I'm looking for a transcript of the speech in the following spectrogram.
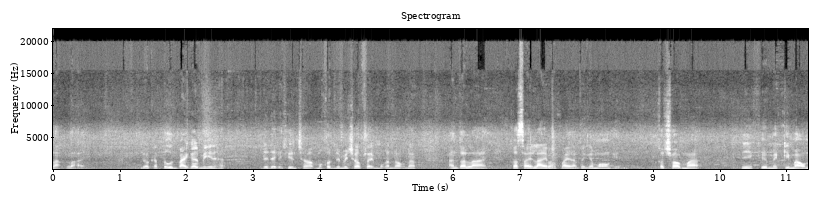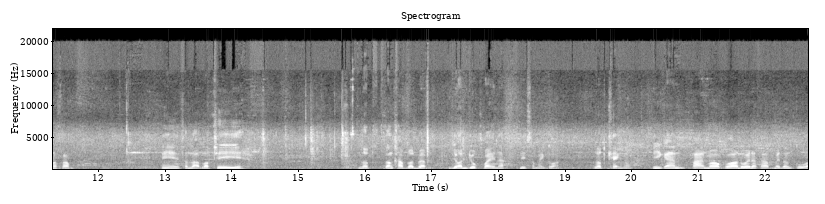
หลากหลายเดี๋ยวการ์ตูนไปก็มีนะฮะเด็กๆก็ชื่นชอบบางคนที่ไม่ชอบใส่หมวกกันน็อกนะครับอันตราย ก็ใส่ลายเข้าไปนะถึงจะมองเห็นก็ชอบมาก นี่คือเม็กกี้เมาส์นะครับ นี่สำหรับรถที่รถต้องขับรถแบบย้อนยุคไปนะ นี่สมัยก่อน รถแข่งครับ มีการผ่านมอกอด้วยนะครับ ไม่ต้องกลัว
